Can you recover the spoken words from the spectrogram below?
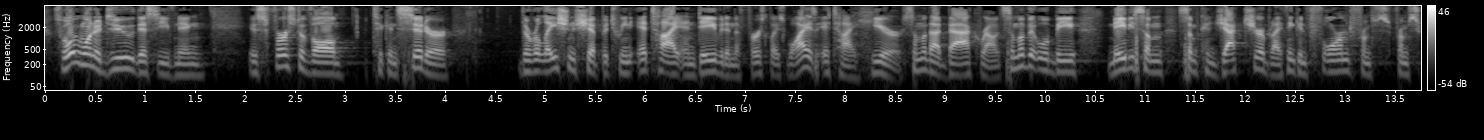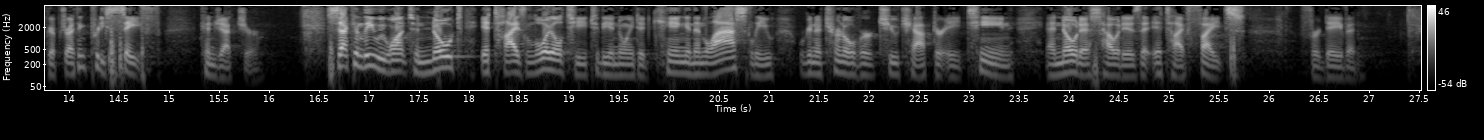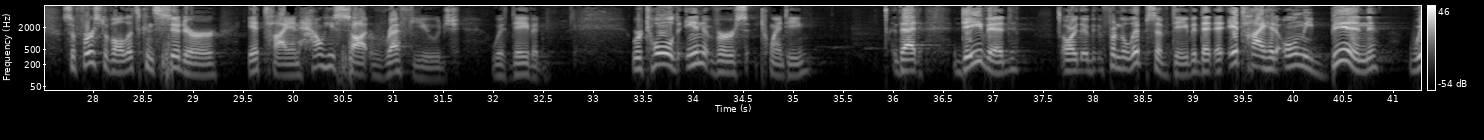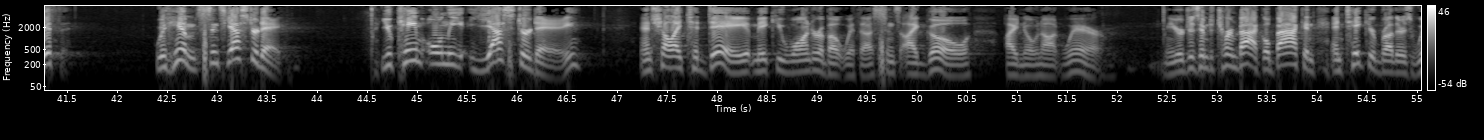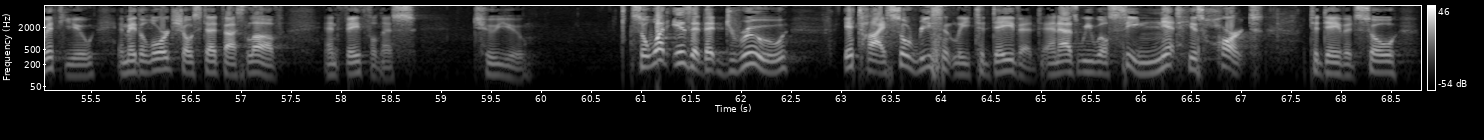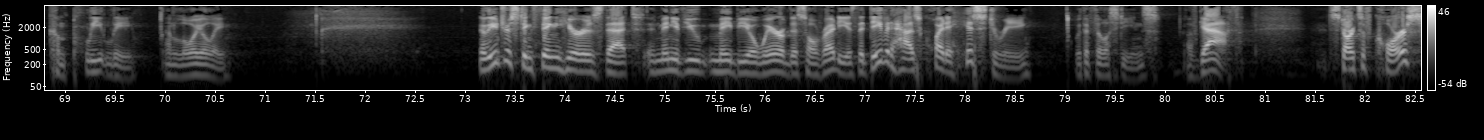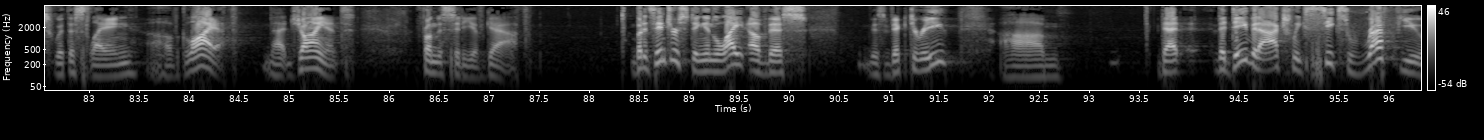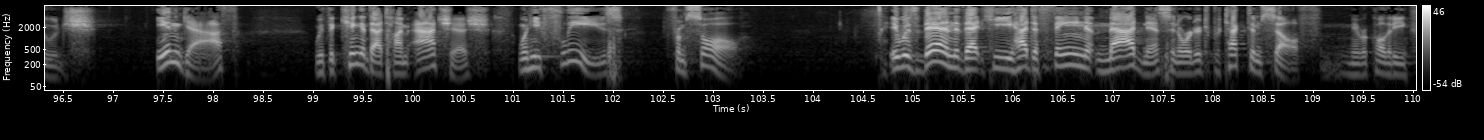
So, what we want to do this evening is, first of all, to consider the relationship between Ittai and David in the first place. Why is Ittai here? Some of that background. Some of it will be maybe some, some conjecture, but I think informed from, from Scripture. I think pretty safe conjecture. Secondly, we want to note Ittai's loyalty to the anointed king. And then lastly, we're going to turn over to chapter 18 and notice how it is that Ittai fights for David. So, first of all, let's consider Ittai and how he sought refuge with David. We're told in verse 20 that David, or the, from the lips of David, that Ittai had only been with, with him since yesterday. You came only yesterday And shall I today make you wander about with us, since I go, I know not where? He urges him to turn back, go back and, and take your brothers with you, and may the Lord show steadfast love and faithfulness to you. So, what is it that drew Ittai so recently to David, and as we will see, knit his heart to David so completely and loyally? Now, the interesting thing here is that, and many of you may be aware of this already, is that David has quite a history with the Philistines of Gath. It starts, of course, with the slaying of Goliath, that giant from the city of Gath. But it's interesting, in light of this, this victory, um, that, that David actually seeks refuge in Gath with the king at that time, Achish, when he flees from Saul. It was then that he had to feign madness in order to protect himself. You may recall that he,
